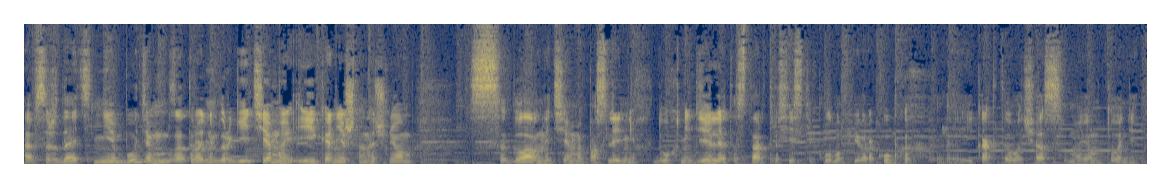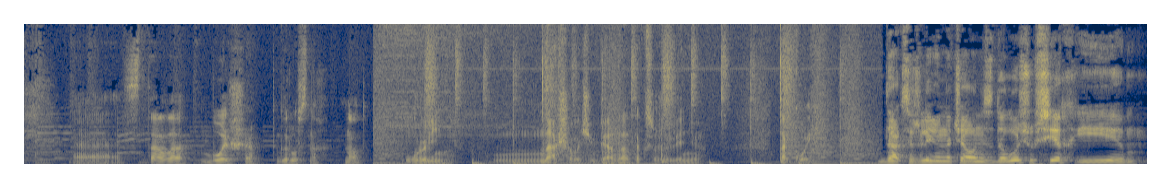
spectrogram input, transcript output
обсуждать не будем, затронем другие темы и, конечно, начнем с главной темы последних двух недель. Это старт российских клубов в Еврокубках. И как-то вот сейчас в моем тоне Э, стало больше грустных нот. Уровень нашего чемпионата, к сожалению, такой. Да, к сожалению, начало не задалось у всех, и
